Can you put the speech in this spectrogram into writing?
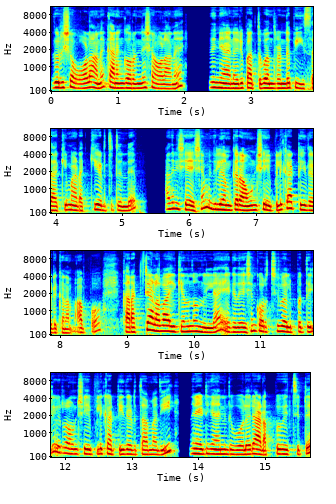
ഇതൊരു ഷോളാണ്. കനം കുറഞ്ഞ ഷോളാണ്. ഇത് ഞാനൊരു പത്ത് പന്ത്രണ്ട് പീസാക്കി മടക്കി എടുത്തിട്ടുണ്ട്. അതിനുശേഷം ഇതിൽ നമുക്ക് റൗണ്ട് ഷേപ്പിൽ കട്ട് ചെയ്തെടുക്കണം. അപ്പോൾ കറക്റ്റ് അളവായിരിക്കണം എന്നൊന്നുമില്ല ഏകദേശം കുറച്ച് വലുപ്പത്തിൽ ഒരു റൗണ്ട് ഷേപ്പിൽ കട്ട് ചെയ്തെടുത്താൽ മതി. അതിനായിട്ട് ഞാൻ ഇതുപോലെ ഒരു അടപ്പ് വെച്ചിട്ട്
